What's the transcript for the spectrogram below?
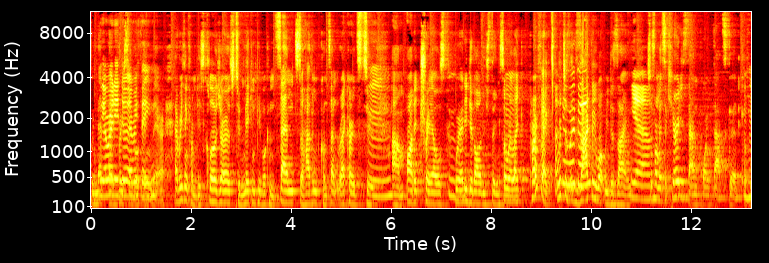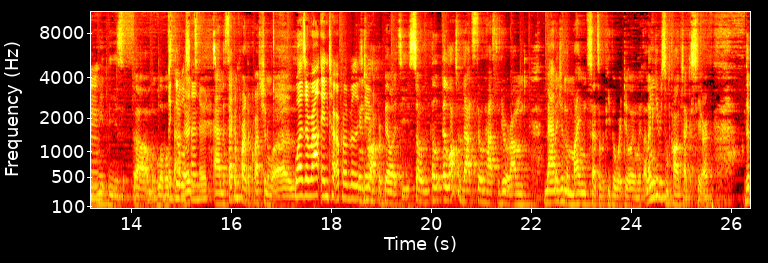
we met We already every do single thing everything. there. Everything from disclosures to making people consent to having consent records to Hmm. um, audit trails. We already did all these things. So we're like, perfect, which is we're good. exactly what we designed. Yeah. So from a security standpoint, that's good because we meet these um, global, The standards. global standards. And the second part of the question was Was around interoperability. interoperability. So a, a lot of that still has to do around managing the mindsets of the people we're dealing with. And let me give you some context here. The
